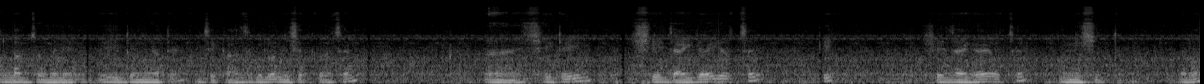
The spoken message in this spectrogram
আল্লাহর জমিনে এই দুনিয়াতে যে কাজগুলো নিষেধ করেছেন আহ, সেইটাই সেই জায়গায় হচ্ছে কি? সেই জায়গায় হচ্ছে নিষিদ্ধ। এবং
